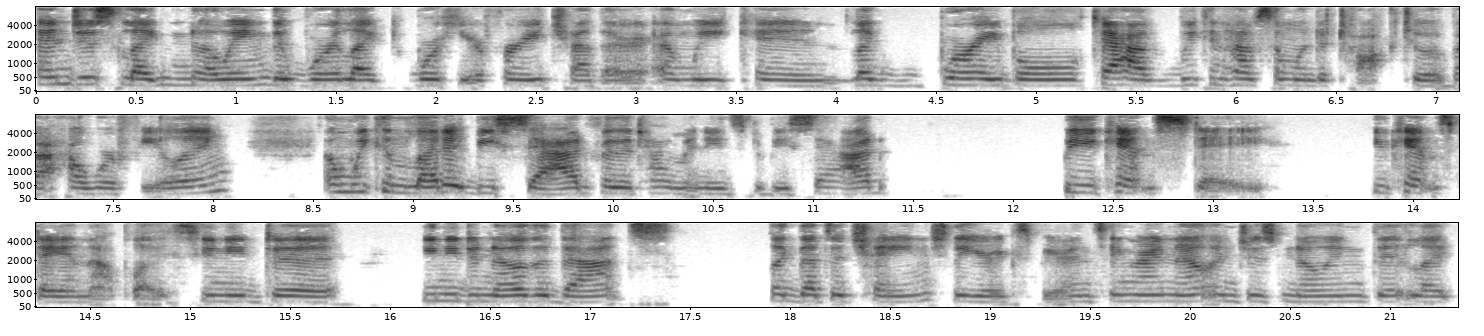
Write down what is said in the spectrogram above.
and just like knowing that we're like we're here for each other and we can like we're able to have we can have someone to talk to about how we're feeling and we can let it be sad for the time it needs to be sad but you can't stay. You can't stay in that place. You need to you need to know that that's like that's a change that you're experiencing right now and just knowing that like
